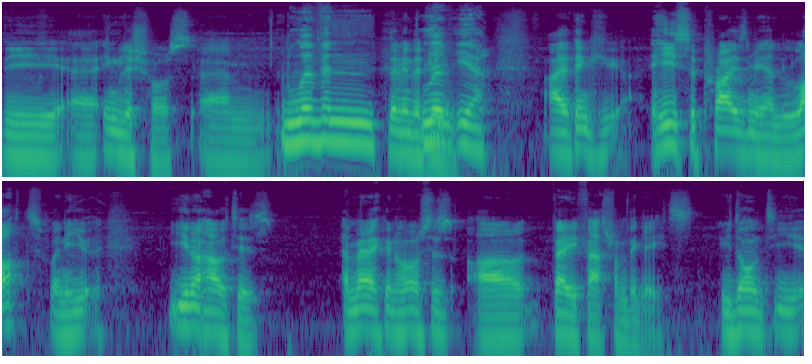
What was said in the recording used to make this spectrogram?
the uh, English horse, um, Living, living the live- dream. yeah. I think he, he surprised me a lot when he, you know how it is. American horses are very fast from the gates. You don't you,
